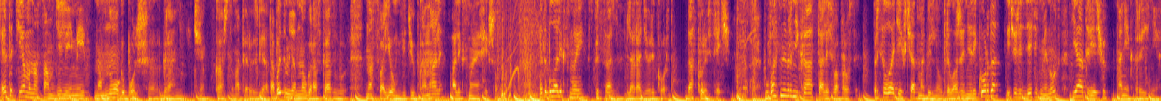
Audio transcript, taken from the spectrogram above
Эта тема на самом деле имеет намного больше граней, чем кажется на первый взгляд. Об этом я много рассказываю на своем YouTube-канале Алекс Мэй Official. Это был Алекс Мэй специально для Радио Рекорд. До скорой встречи. У вас наверняка остались вопросы. Присылайте их в чат мобильного приложения Рекорда, и через 10 минут я отвечу на некоторые из них.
